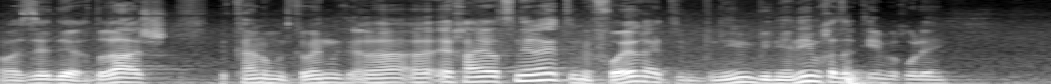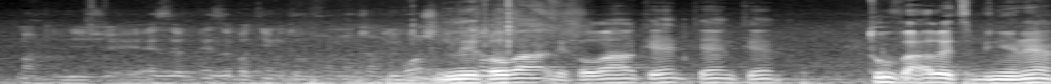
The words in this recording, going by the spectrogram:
אבל זה דרך דרש, וכאן הוא מתכוון איך הארץ נראית, היא מפוארת, עם בניינים, בניינים חזקים וכולי. מה, כדי שאיזה איזה בתים אתם יכולים עכשיו לראש? לכאורה, לכאורה, כן, כן, כן. טוב הארץ בנייניה,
